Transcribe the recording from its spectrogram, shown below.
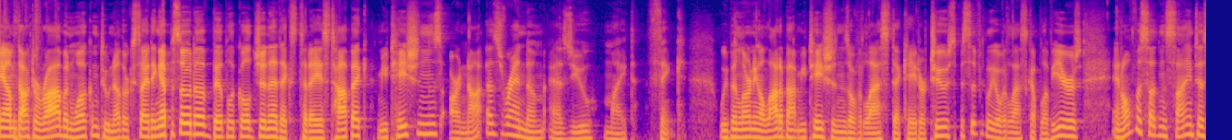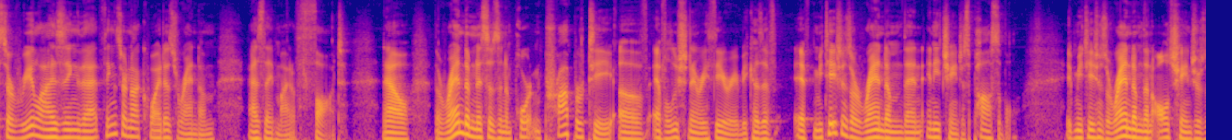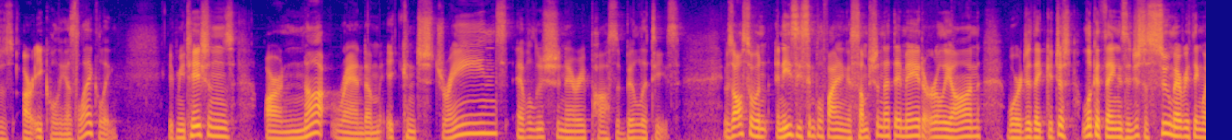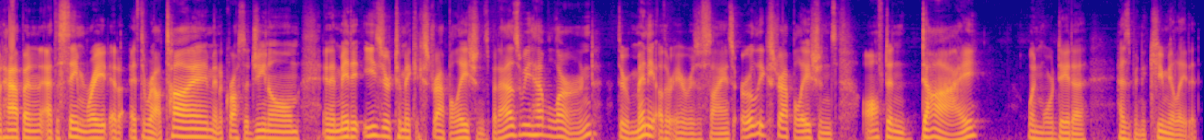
Hey, I'm Dr. Rob, and welcome to another exciting episode of Biblical Genetics. Today's topic mutations are not as random as you might think. We've been learning a lot about mutations over the last decade or two, specifically over the last couple of years, and all of a sudden scientists are realizing that things are not quite as random as they might have thought. Now, the randomness is an important property of evolutionary theory because if, if mutations are random, then any change is possible. If mutations are random, then all changes are equally as likely. If mutations are not random, it constrains evolutionary possibilities. It was also an, an, easy simplifying assumption that they made early on, where they could just look at things and just assume everything would happen at the same rate at, at, throughout time and across the genome, and it made it easier to make extrapolations. But as we have learned through many other areas of science, early extrapolations often die when more data has been accumulated.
